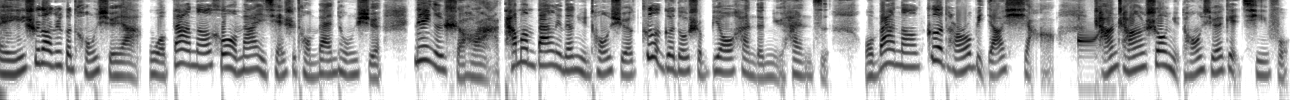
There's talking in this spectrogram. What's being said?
哎，说到这个同学呀，我爸呢和我妈以前是同班同学。那个时候啊，他们班里的女同学个个都是彪悍的女汉子。我爸呢个头比较小，常常受女同学给欺负。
